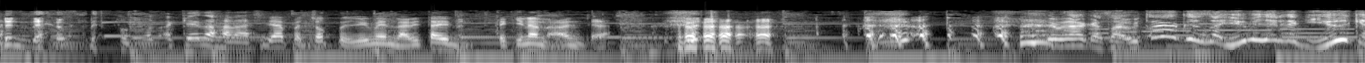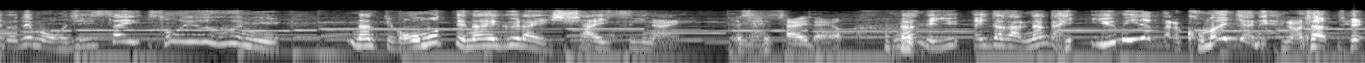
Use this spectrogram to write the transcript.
てんだよ、それ。そこだけの話でやっぱちょっと有名になりたい的なのあるんじゃん でもなんかさ、歌川くんさ、有名になりたいって言うけど、でも実際そういう風に、なんていうか思ってないぐらいシャイすぎない？シャイだよ。なんでだからなんか有名だったら困んじゃねえの？だって、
